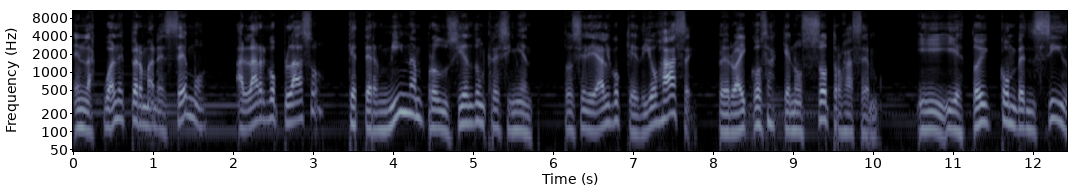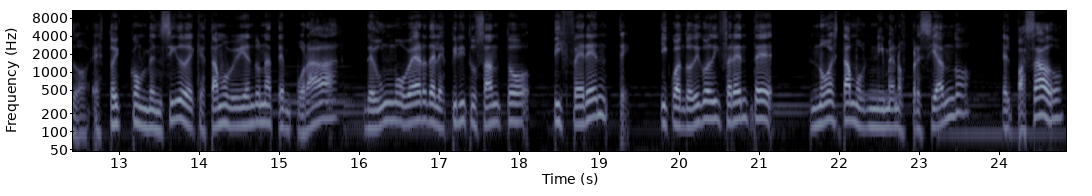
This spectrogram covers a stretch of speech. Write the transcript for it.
en las cuales permanecemos a largo plazo que terminan produciendo un crecimiento. Entonces hay algo que Dios hace, pero hay cosas que nosotros hacemos. Y, y, estoy convencido, estoy convencido de que estamos viviendo una temporada de un mover del Espíritu Santo diferente. Y cuando digo diferente, no estamos ni menospreciando el pasado,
